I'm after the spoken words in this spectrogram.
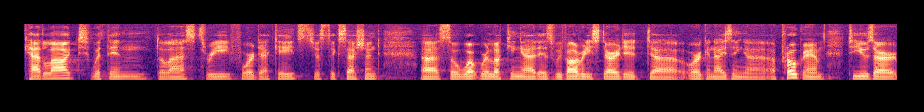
cataloged within the last three, four decades, just accessioned. Uh, so what we're looking at is we've already started uh, organizing a, a, program to use our,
